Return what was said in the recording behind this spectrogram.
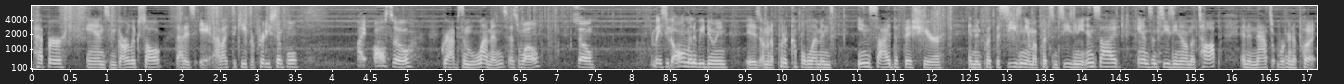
pepper, and some garlic salt. That is it. I like to keep it pretty simple. I also grab some lemons as well. So basically all I'm gonna be doing is I'm gonna put a couple lemons inside the fish here and then put the seasoning, I'm gonna put some seasoning inside and some seasoning on the top and then that's what we're gonna put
